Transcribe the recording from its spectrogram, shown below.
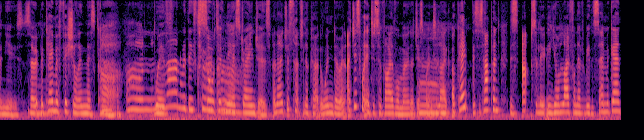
the news. So it became official in this car Oh with man, with these two sort of near oh. strangers. And I just had to look out the window and I just went into survival mode. I just went Mm. into like, okay, this has happened. This is absolutely, your life will never be the same again.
